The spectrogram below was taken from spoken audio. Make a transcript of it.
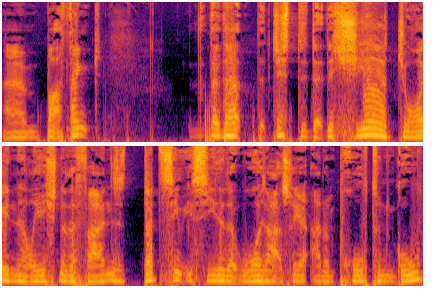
Um, but I think th- that that just the, the sheer joy and elation of the fans did seem to see that it was actually an important goal.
